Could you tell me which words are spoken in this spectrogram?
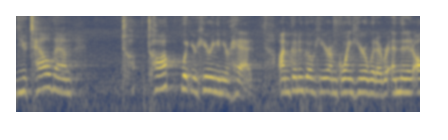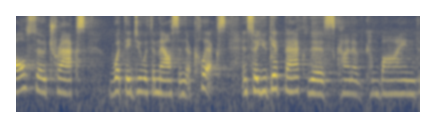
You tell them, "T- talk what you're hearing in your head. I'm going to go here, I'm going here, whatever. And then it also tracks what they do with the mouse and their clicks. And so you get back this kind of combined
